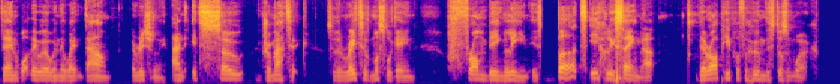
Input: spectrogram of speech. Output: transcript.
than what they were when they went down originally. And it's so dramatic. So the rate of muscle gain from being lean is, but equally saying that, there are people for whom this doesn't work.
